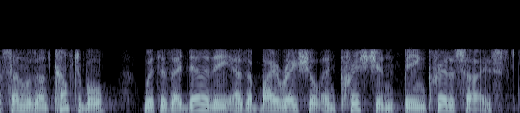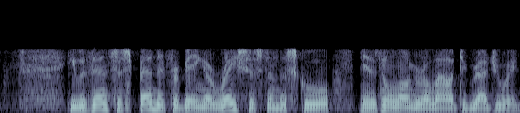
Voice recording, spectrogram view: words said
The son was uncomfortable with his identity as a biracial and Christian being criticized. He was then suspended for being a racist in the school and is no longer allowed to graduate.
